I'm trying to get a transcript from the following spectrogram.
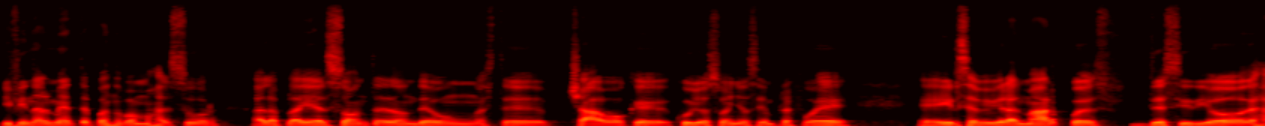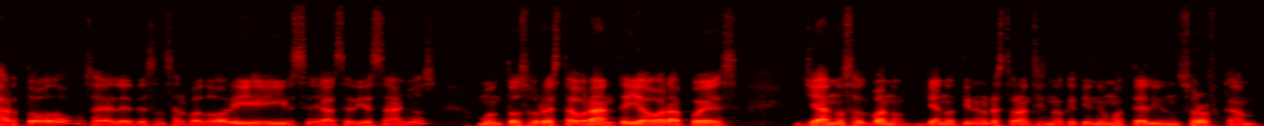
Y finalmente pues nos vamos al sur, a la playa del Sonte, donde un este chavo que, cuyo sueño siempre fue eh, irse a vivir al mar, pues decidió dejar todo, o sea, él es de San Salvador y irse hace 10 años, montó su restaurante y ahora pues ya no, bueno, ya no tiene un restaurante, sino que tiene un hotel y un surf camp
